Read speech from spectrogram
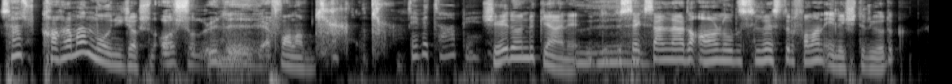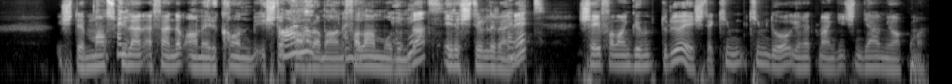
Sen kahraman mı oynayacaksın? Asıl falan. Evet abi. Şeye döndük yani. 80'lerde Arnold'u Sylvester falan eleştiriyorduk. İşte maskülen efendim Amerikan işte Arnold- kahramanı hani, falan modunda evet. eleştirilir hani. Evet. Şey falan gömüp duruyor ya işte. Kim kimdi o yönetmen için gelmiyor aklıma.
